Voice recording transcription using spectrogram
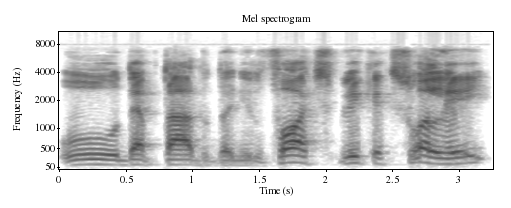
O deputado Danilo Forte explica que sua lei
